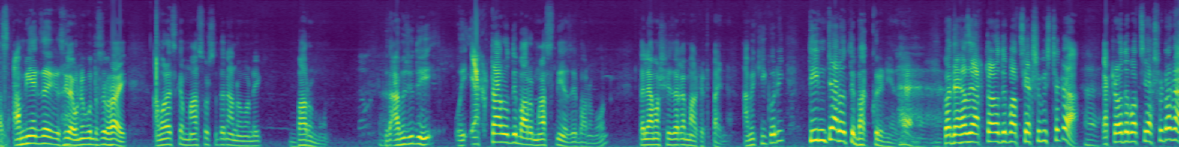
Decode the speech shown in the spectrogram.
আচ্ছা আমি এক জায়গায় গেছিলাম উনি বলতেছে ভাই আমার আজকে মাছ হচ্ছে দেন আনুমানিক বারো মন। আমি যদি ওই একটা আরতে বারো মাছ নিয়ে যাই বারো মন তাহলে আমার সেই জায়গায় মার্কেট পাই না। আমি কি করি? তিনটা আরতে ভাগ করে নিয়ে যাই। হ্যাঁ হ্যাঁ হ্যাঁ, দেখা যায় একটা আরতে পাচ্ছি একশো বিশ টাকা। একটা আরতে পাচ্ছি একশো টাকা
